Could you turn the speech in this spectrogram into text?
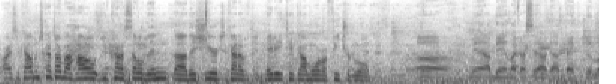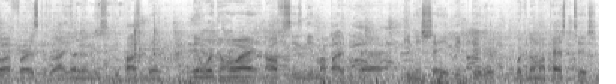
All right, so Calvin, just kind of talk about how you kind of settled in uh, this year to kind of maybe take on more of a featured role. Uh, man, I've been, like I said, I got to thank the good Lord first because without him, none this would be possible. But I've been working hard in the off season, getting my body prepared, getting in shape, getting bigger, working on my pass protection.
